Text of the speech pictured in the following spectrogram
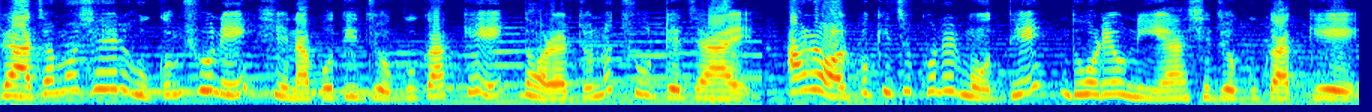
রাজামশাইয়ের হুকুম শুনে সেনাপতি যজ্ঞকাককে ধরার জন্য ছুটে যায়। আর অল্প কিছুক্ষণের মধ্যে ধরেও নিয়ে আসে যজ্ঞকাককে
